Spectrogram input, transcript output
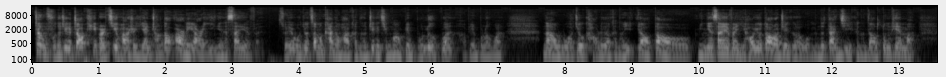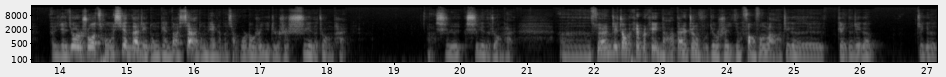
政府的这个 Job Keeper 计划是延长到二零二一年的三月份，所以我就这么看的话，可能这个情况并不乐观啊，并不乐观。那我就考虑到可能要到明年三月份以后，又到了这个我们的淡季，可能到了冬天嘛。呃，也就是说，从现在这个冬天到下个冬天，可能小郭都是一直是失业的状态，啊，失失业的状态。嗯，虽然这 Job Keeper 可以拿，但是政府就是已经放风了啊，这个给的这个这个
